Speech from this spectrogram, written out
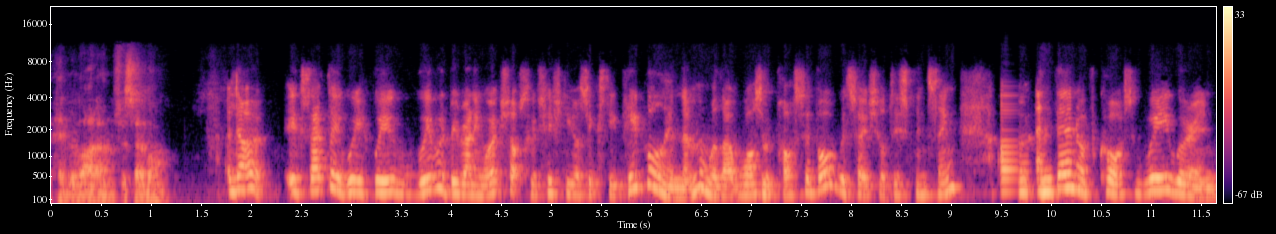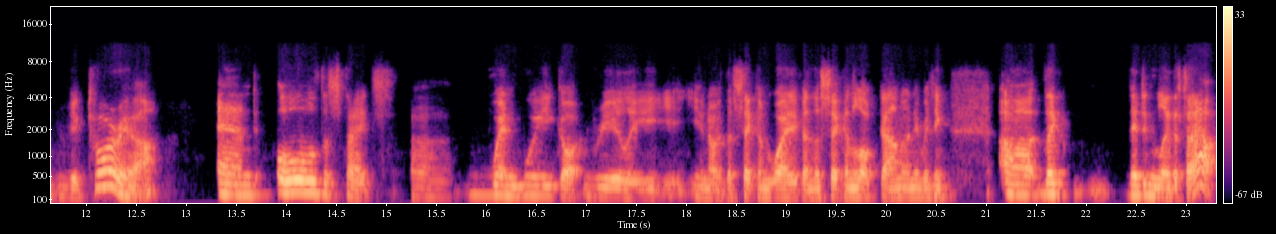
had relied on for so long. No, exactly. We, we, we would be running workshops with 50 or 60 people in them. Well, that wasn't possible with social distancing. Um, and then, of course, we were in Victoria and all the states, uh, when we got really, you know, the second wave and the second lockdown and everything, uh, they, they didn't let us out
